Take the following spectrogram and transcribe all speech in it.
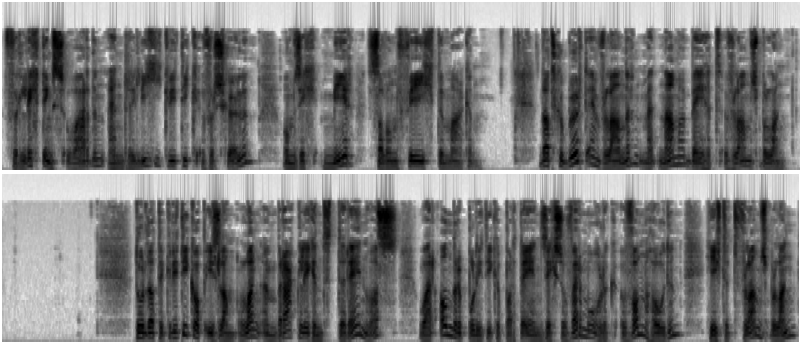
verlichtingswaarden en religiekritiek verschuilen om zich meer salonfähig te maken. Dat gebeurt in Vlaanderen met name bij het Vlaams Belang. Doordat de kritiek op islam lang een braakliggend terrein was, waar andere politieke partijen zich zo ver mogelijk van houden, heeft het Vlaams Belang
